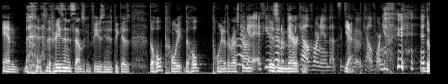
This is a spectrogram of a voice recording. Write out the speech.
and the reason it sounds confusing is because the whole point, the whole point of the I restaurant get it. If you've is an ever been to American. California, that's exactly Yeah. what California food is. the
